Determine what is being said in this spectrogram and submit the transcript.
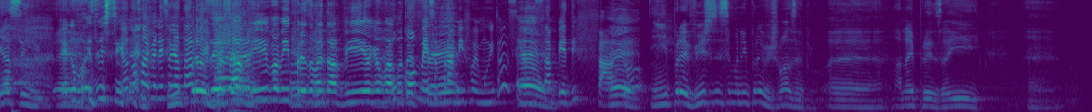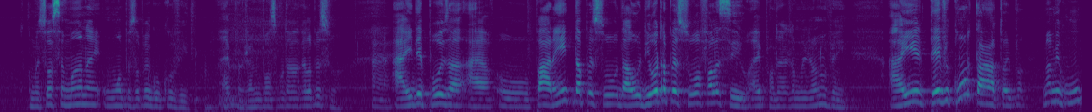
e assim... O que, é que eu vou existir? Eu não sabia nem se eu ia estar Imprevisto. Você viva. está É. viva, minha empresa vai estar viva, o que vai O acontecer? começo pra mim foi muito assim, eu É. não sabia de fato. É. E imprevistos em cima de imprevistos. Um exemplo, é, lá na empresa, aí é, começou a semana, uma pessoa pegou Covid. Aí, pronto, já não posso contar com aquela pessoa. É. Aí depois a- a- o parente da pessoa, da, de outra pessoa faleceu. Aí pronto, ela também já não vem. Aí teve contato. Aí, meu amigo, um,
